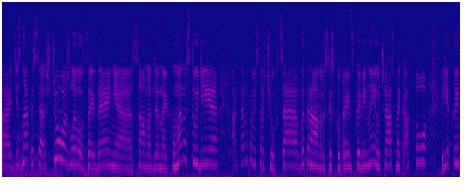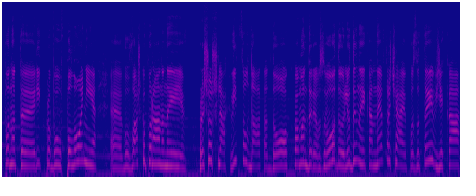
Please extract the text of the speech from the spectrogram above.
е, дізнатися, що важливо в цей день е, саме для них. У мене в студії Артем Комісарчук. Це ветеран російсько-української війни, учасник АТО, який понад е, рік пробув в полоні, е, був важко поранений. Пройшов шлях від солдата до командира взводу, людина, яка не втрачає позитив, яка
